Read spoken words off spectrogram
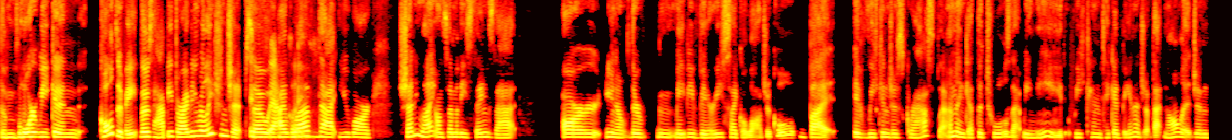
the more we can cultivate those happy, thriving relationships. So I love that you are shedding light on some of these things that are, you know, they're maybe very psychological, but if we can just grasp them and get the tools that we need, we can take advantage of that knowledge and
